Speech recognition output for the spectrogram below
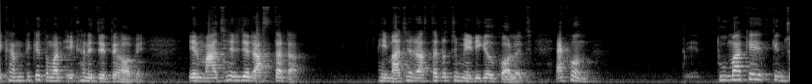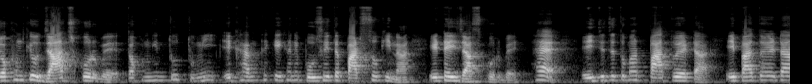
এখান থেকে তোমার এখানে যেতে হবে। এর মাঝের যে রাস্তাটা এই মাঝের রাস্তাটা হচ্ছে মেডিকেল কলেজ এখন, তোমাকে যখন কেউ জাজ করবে, তখন কিন্তু তুমি এখান থেকে এখানে পৌঁছাইতে পারছ কি না এটাই জাজ করবে। হ্যাঁ এই যে যে তোমার পাতোয়েটা, এই পাতোয়েটা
